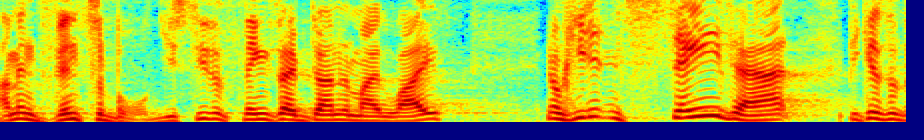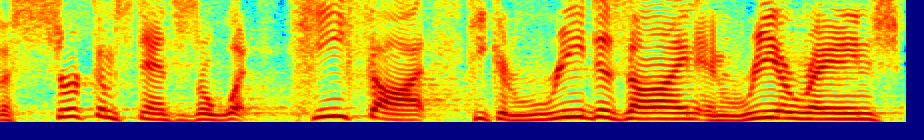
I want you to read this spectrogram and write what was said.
I'm invincible. You see the things I've done in my life? No, he didn't say that because of the circumstances or what he thought he could redesign and rearrange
